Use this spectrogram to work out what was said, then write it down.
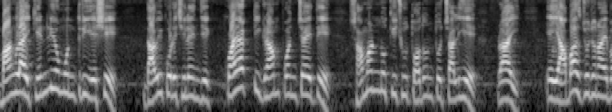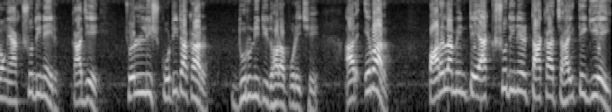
বাংলায় কেন্দ্রীয় মন্ত্রী এসে দাবি করেছিলেন যে কয়েকটি গ্রাম পঞ্চায়েতে সামান্য কিছু তদন্ত চালিয়ে প্রায় এই আবাস যোজনা এবং একশো দিনের কাজে চল্লিশ কোটি টাকার দুর্নীতি ধরা পড়েছে। আর এবার পার্লামেন্টে একশো দিনের টাকা চাইতে গিয়েই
